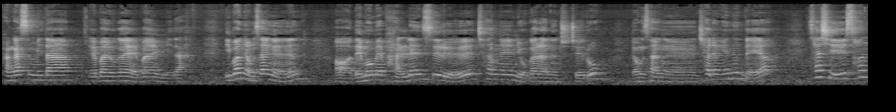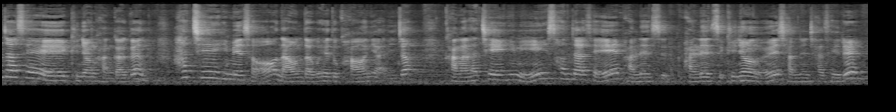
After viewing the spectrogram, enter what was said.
반갑습니다. 에바요가 에바입니다. 이번 영상은 어, 내 몸의 밸런스를 찾는 요가라는 주제로 영상을 촬영했는데요. 사실 선자세의 균형 감각은 하체의 힘에서 나온다고 해도 과언이 아니죠. 강한 하체의 힘이 선자세의 밸런스, 밸런스 균형을 잡는 자세를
